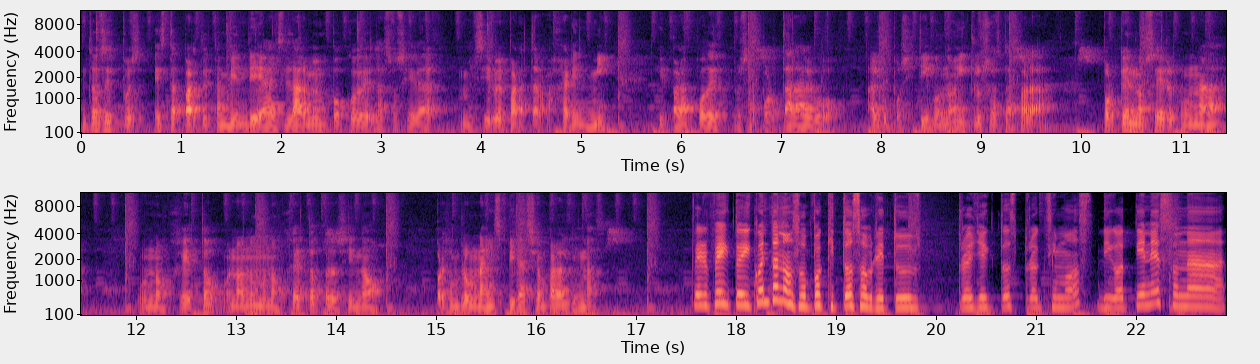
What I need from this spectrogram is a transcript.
Entonces, pues esta parte también de aislarme un poco de la sociedad me sirve para trabajar en mí y para poder pues, aportar algo, algo positivo, ¿no? Incluso hasta para, ¿por qué no ser una un objeto, bueno, no un objeto, pero sino, por ejemplo, una inspiración para alguien más. Perfecto, y cuéntanos un poquito sobre tus proyectos próximos. Digo, tienes una...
